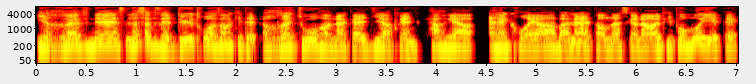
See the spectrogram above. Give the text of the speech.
il revenait, là, ça faisait deux, trois ans qu'il était retour en Acadie après une carrière incroyable à l'international. Puis pour moi, il était,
